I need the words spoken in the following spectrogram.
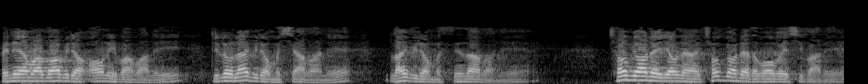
ဘယ်နေရာမှာသွားပြီးတော့အောင်းနေပါပါလေဒီလိုလိုက်ပြီးတော့မရှာပါနဲ့လိုက်ပြီးတော့မစင်းစားပါနဲ့ချုပ်ပြောက်တဲ့ယုံနာချုပ်ပြောက်တဲ့သဘောပဲရှိပါတယ်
